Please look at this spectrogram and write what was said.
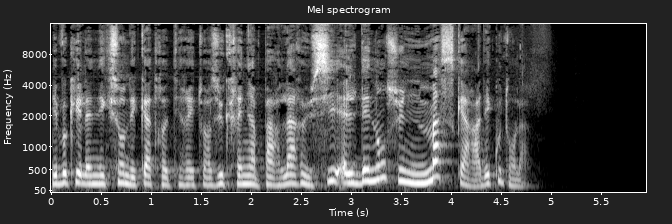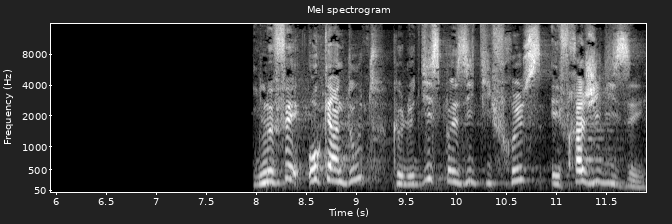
évoqué l'annexion des quatre territoires ukrainiens par la Russie. Elle dénonce une mascarade. Écoutons-la. Il ne fait aucun doute que le dispositif russe est fragilisé.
